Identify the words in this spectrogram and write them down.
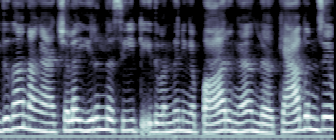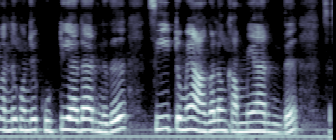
இதுதான் நாங்கள் ஆக்சுவலாக இருந்த சீட் இது வந்து நீங்கள் பாருங்கள் அந்த கேபின்ஸே வந்து கொஞ்சம் குட்டியாக தான் இருந்தது. சீட்டுமே அகலம் கம்மியாக இருந்தது. ஸோ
